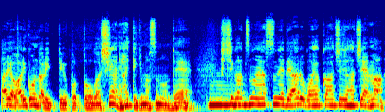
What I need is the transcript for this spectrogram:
あるいは割り込んだりっていうことが視野に入ってきますので、7月の安値である588円、まあ、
